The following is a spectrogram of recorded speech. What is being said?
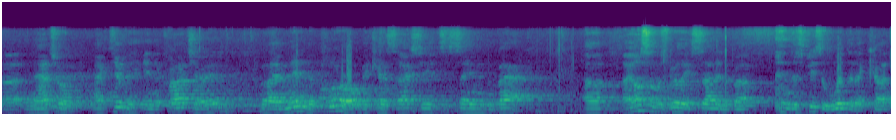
uh, natural activity in the crotch area, but I made it a plural because actually it's the same in the back. Uh, I also was really excited about this piece of wood that I cut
